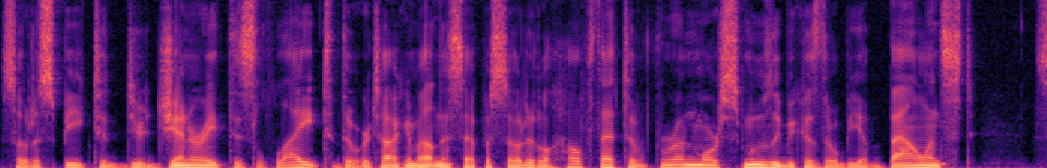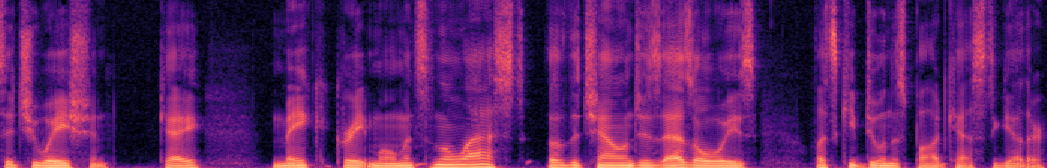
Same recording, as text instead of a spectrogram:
so to speak, to d- generate this light that we're talking about in this episode. It'll help that to run more smoothly because there'll be a balanced situation. Okay? Make great moments. And the last of the challenges, as always, let's keep doing this podcast together.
